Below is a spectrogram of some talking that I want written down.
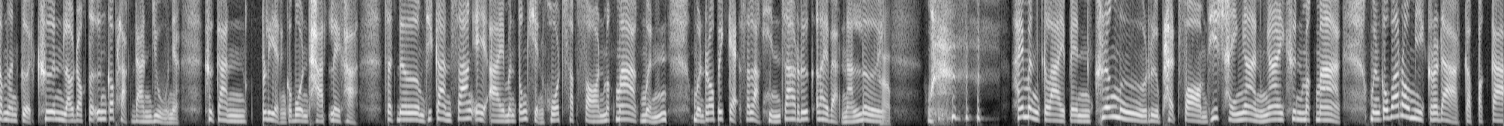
กำลังเกิดขึ้นแล้วดรอึ้งก็ผลักดันอยู่เนี่ยคือการเปลี่ยนกระบวนทัศน์เลยค่ะ จากเดิมที่การสร้าง AI มันต้องเขียนโค้ดซับซ้อนมาก ๆ เหมือน เหมือนเราไปแกะสลักหินจ้ารึกอะไรแบบนั้นเลย ให้มันกลายเป็นเครื่องมือหรือแพลตฟอร์มที่ใช้งานง่ายขึ้นมาก ๆ เหมือนกับว่าเรามีกระดาษกับปากกา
